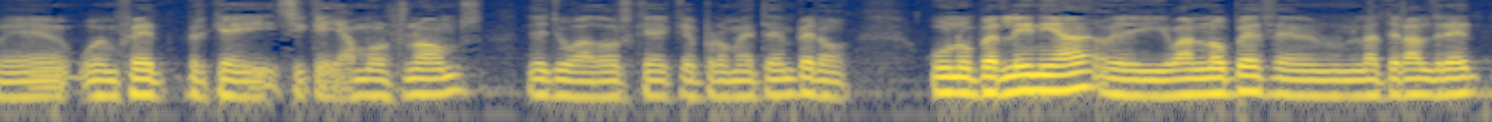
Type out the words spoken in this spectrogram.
eh, ho hem fet perquè sí que hi ha molts noms de jugadors que, que prometen però un per línia, eh, Ivan López en un lateral dret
